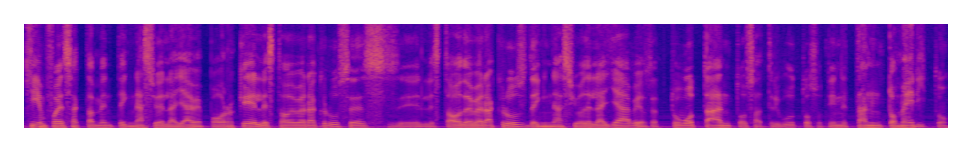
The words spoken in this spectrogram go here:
quién fue exactamente Ignacio de la Llave, porque el estado de Veracruz es el estado de Veracruz de Ignacio de la Llave, o sea, tuvo tantos atributos o tiene tanto mérito,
